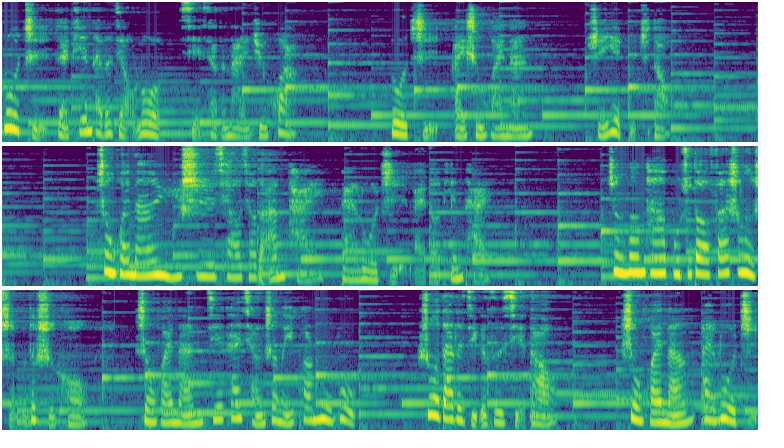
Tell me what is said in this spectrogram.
洛枳在天台的角落写下的那一句话：“洛枳爱盛淮南，谁也不知道。”盛淮南于是悄悄地安排带洛枳来到天台。正当他不知道发生了什么的时候，盛淮南揭开墙上的一块幕布。硕大的几个字写道：“盛淮南爱洛枳，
